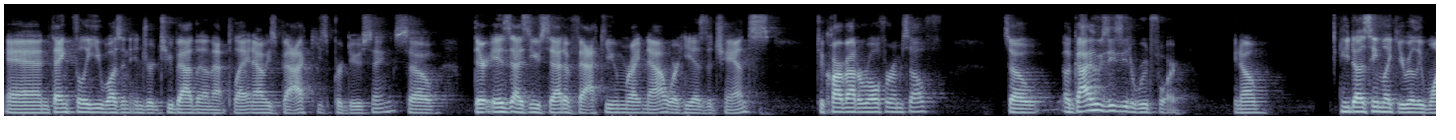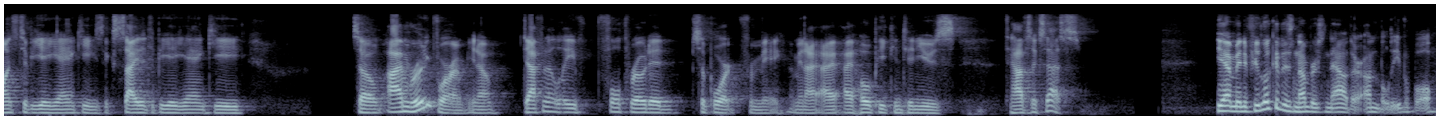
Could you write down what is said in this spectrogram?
And thankfully, he wasn't injured too badly on that play. Now he's back, he's producing. So there is, as you said, a vacuum right now where he has the chance to carve out a role for himself. So a guy who's easy to root for, you know, he does seem like he really wants to be a Yankee. He's excited to be a Yankee. So I'm rooting for him. You know, definitely full throated support from me. I mean, I, I hope he continues to have success. Yeah, I mean, if you look at his numbers now, they're unbelievable.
